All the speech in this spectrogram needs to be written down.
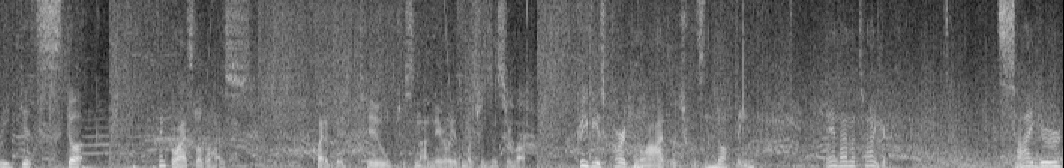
We get stuck. I think the last level has quite a bit too, just not nearly as much as this or previous parking lot, which was nothing. And I'm a tiger. Tiger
